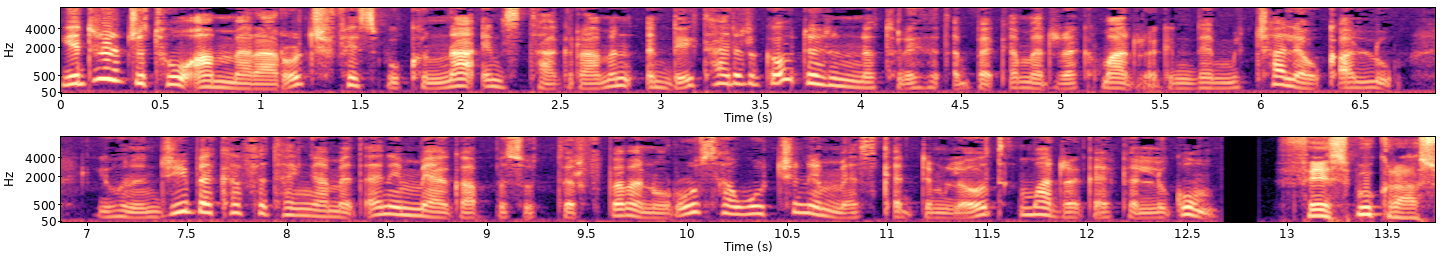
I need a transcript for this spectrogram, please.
የድርጅቱ አመራሮች ፌስቡክና ኢንስታግራምን እንዴት አድርገው ደህንነቱን የተጠበቀ መድረክ ማድረግ እንደሚቻል ያውቃሉ። ይሁን እንጂ በከፍተኛ መጠን የሚያጋብሱት ትርፍ በመኖሩ ሰዎችን የሚያስቀድም ለውጥ ማድረግ አይፈልጉም። ፌስቡክ ራሱ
